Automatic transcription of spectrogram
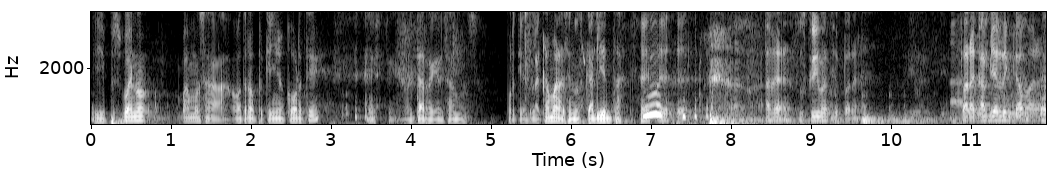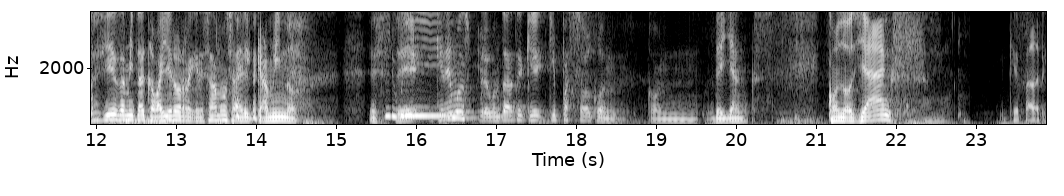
Y pues bueno, vamos a otro pequeño corte. Este, ahorita regresamos. Porque la cámara se nos calienta. Suscríbanse para para cambiar de cámara. Pues así es, damita caballero, regresamos a El Camino. Este, queremos preguntarte qué, qué pasó con, con The Yanks. Con los Yanks. Qué padre.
